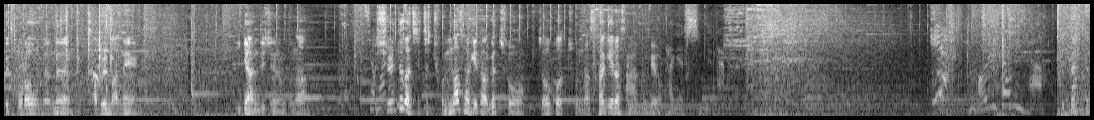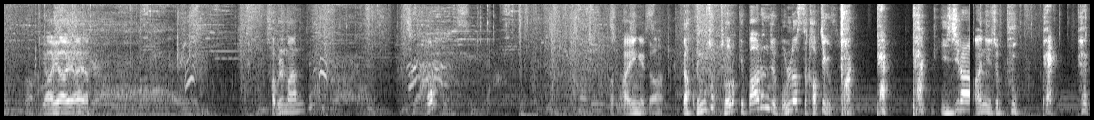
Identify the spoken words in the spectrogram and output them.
그 돌아오면은 잡을만해. 이게 안 뒤지는구나. 그 쉴드가 진짜 존나 사기다, 그쵸? 저거 존나 사기라 생각해요. 아군이 당했습니다. 어, 야야야야. 잡을만한데? 제압되었습니다. 아, 다행이다. 나 공속 저렇게 빠른 줄 몰랐어. 갑자기 팍, 팍, 팍 이지라. 아니 저 푹, 팩, 팩.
